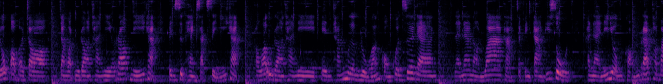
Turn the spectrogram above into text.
ยกอบจ จังหวัดอุดรธานีรอบนี้ค่ะ เป็นศึกแห่งศักดิ์ศรีค่ะ ราะว่าอุดรธานีเป็นทั้งเมืองหลวงของคนเสื้อแดง และแน่นอนว่าค่ะจะเป็นการพิสูจน์คะแนนนิยมของรัฐบ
